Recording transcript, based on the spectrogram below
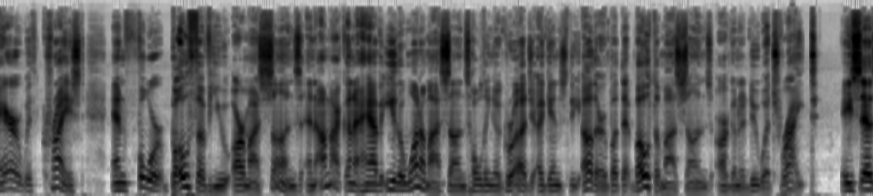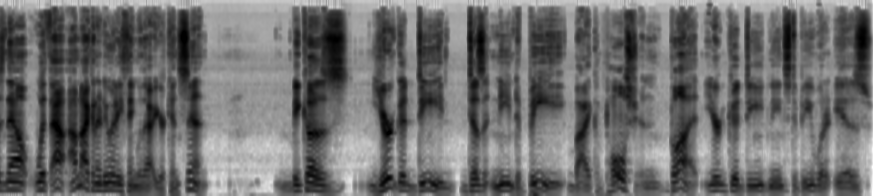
heir with Christ. And four, both of you are my sons, and I'm not going to have either one of my sons holding a grudge against the other, but that both of my sons are going to do what's right. He says, Now, without, I'm not going to do anything without your consent because your good deed doesn't need to be by compulsion, but your good deed needs to be what it is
